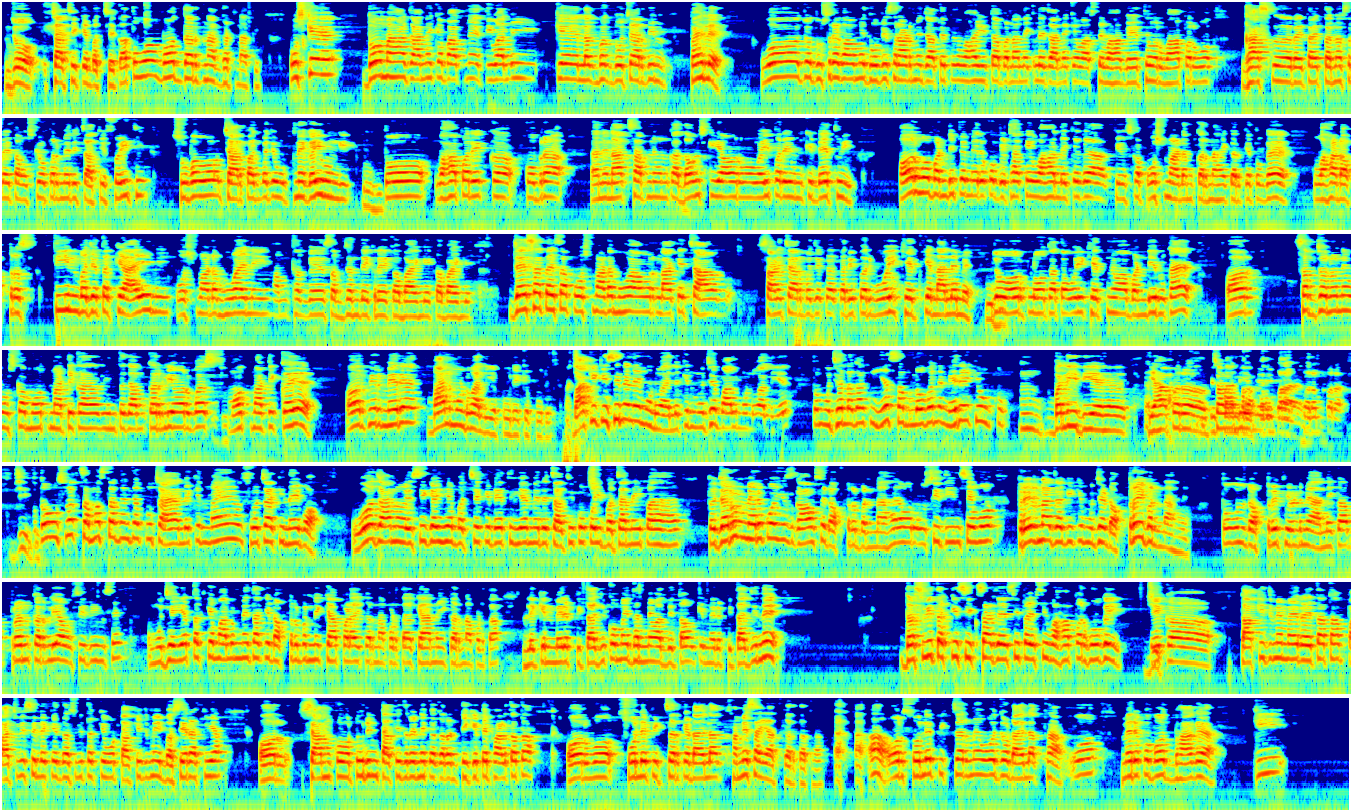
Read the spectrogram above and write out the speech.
जो चाची के बच्चे का तो वो बहुत दर्दनाक घटना थी। उसके दो माह जाने के बाद में दिवाली के लगभग दो चार दिन पहले वो जो दूसरे गाँव में धोबी सराड़ में जाते थे वहाँ ईटा बनाने के लिए जाने के वास्ते वहाँ गए थे और वहाँ पर वो घास रहता है तनस रहता है उसके ऊपर मेरी चाची सोई थी। सुबह वो चार पाँच बजे उठने गई होंगी। हम्म, तो वहाँ पर एक कोबरा यानी नाग साहब ने उनका दंश किया और वो वहीं पर ही उनकी डेथ हुई। और वो बंडी पे मेरे को बिठा के वहाँ लेके गया कि उसका पोस्टमार्टम करना है करके तो गए। वहाँ डॉक्टर्स तीन बजे तक के आए ही नहीं पोस्टमार्टम हुआ ही नहीं। हम थक गए सब जन देख रहे कब आएँगे कब आएँगे। जैसा तैसा पोस्टमार्टम हुआ और लाके चार साढ़े चार बजे का करीब करीब वही खेत के नाले में जो ओवरफ्लो होता था वही खेत में वहाँ बंडी रुकाए और सब जनों ने उसका मौत माटी का इंतज़ाम कर लिया और बस मौत माटी कहे और फिर मेरे बाल मुंडवा लिए पूरे के पूरे। अच्छा। बाकी किसी ने नहीं मुंडवाए लेकिन मुझे बाल मुंडवा लिए तो मुझे लगा कि ये सब लोगों ने मेरे क्यों बलि दिए हैं? यहाँ पर चढ़ा लिए मेरी परंपरा परंपरा। जी तो उस वक्त समझता नहीं था कुछ आया लेकिन मैं सोचा कि नहीं बा वो जान ऐसी गई है बच्चे की डेथ है मेरे चाची को कोई बचा नहीं पाया है। तो ज़रूर मेरे को इस गाँव से डॉक्टर बनना है और उसी दिन से वो प्रेरणा जगी कि मुझे डॉक्टर ही बनना है। तो उस डॉक्टरी फ़ील्ड में आने का प्रण कर लिया उसी दिन से। मुझे यह तक के मालूम नहीं था कि डॉक्टर बनने क्या पढ़ाई करना पड़ता है क्या नहीं करना पड़ता। लेकिन मेरे पिताजी को मैं धन्यवाद देता हूँ कि मेरे पिताजी ने दसवीं तक की शिक्षा जैसी तैसी वहाँ पर हो गई। एक टाकिज में मैं रहता था पांचवी से लेकर दसवीं तक के वो टाकिज में बसेरा किया और शाम को टूरिंग टाकिज रहने के कारण टिकटें फाड़ता था और वो शोले पिक्चर के डायलॉग हमेशा याद करता था। हाँ और शोले पिक्चर में वो जो डायलॉग था वो मेरे को बहुत भा गया कि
